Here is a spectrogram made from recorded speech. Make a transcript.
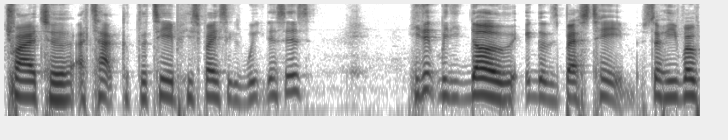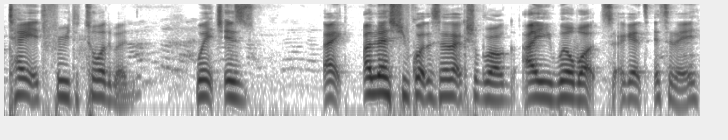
try to attack the team he's facing weaknesses. He didn't really know England's best team, so he rotated through the tournament, which is like unless you've got the selection wrong, i.e. Wilmots against Italy,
